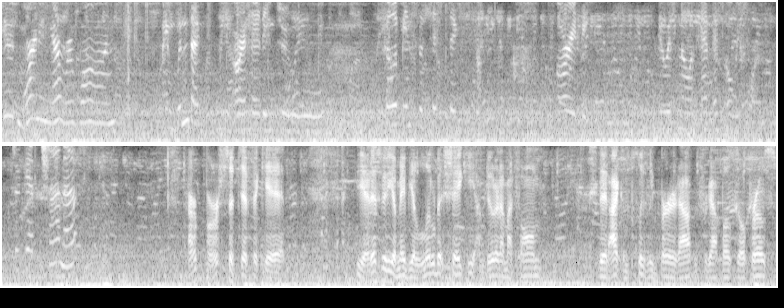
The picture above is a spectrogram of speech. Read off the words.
Good morning, everyone. I'm Bundag. We are heading to Philippine Statistic Authority. It was known NSO before. To get Chana's Her birth certificate. Yeah, this video may be a little bit shaky. I'm doing it on my phone. That I completely burned it out and forgot both GoPros.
